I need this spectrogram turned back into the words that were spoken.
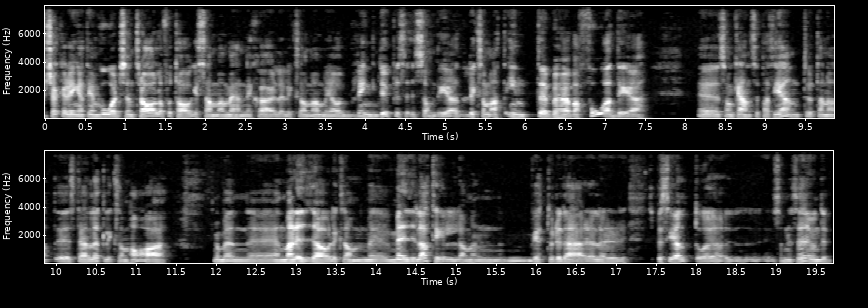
försöka ringa till en vårdcentral och få tag i samma människa. Eller liksom, ja, men jag ringde ju precis om det. Liksom att inte behöva få det eh, som cancerpatient utan att istället liksom ha ja, men, eh, en Maria och liksom eh, mejla till, ja, men, vet du det där? Eller speciellt då, eh, som ni säger, under,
